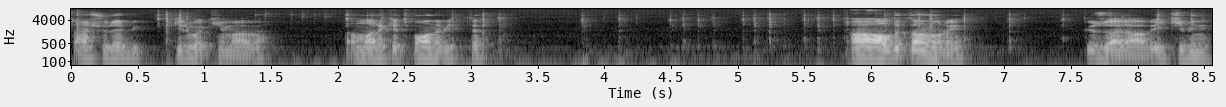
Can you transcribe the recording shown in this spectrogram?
Sen şuraya bir gir bakayım abi. Tamam hareket puanı bitti. Aa aldık lan orayı. Güzel abi. 2000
